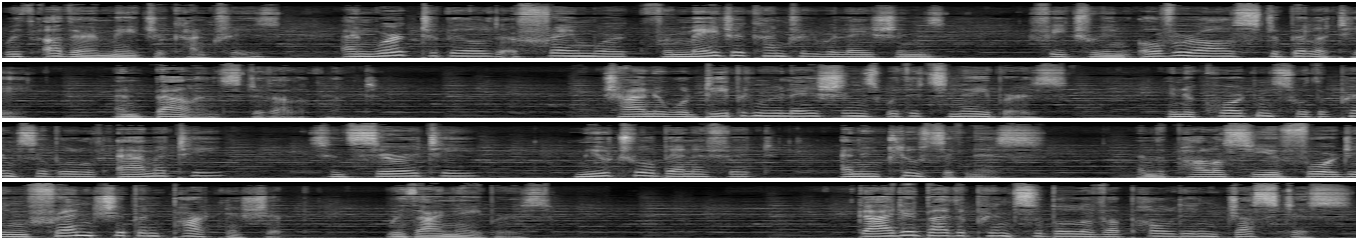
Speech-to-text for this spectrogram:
with other major countries and work to build a framework for major country relations featuring overall stability and balanced development. China will deepen relations with its neighbors in accordance with the principle of amity, sincerity, mutual benefit, and inclusiveness, and the policy of forging friendship and partnership with our neighbors. Guided by the principle of upholding justice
